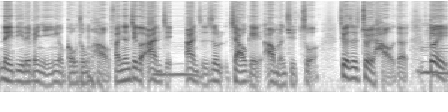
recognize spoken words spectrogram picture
内地那边已经有沟通好，反正这个案子案子就交给澳门去做，这个是最好的。对，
